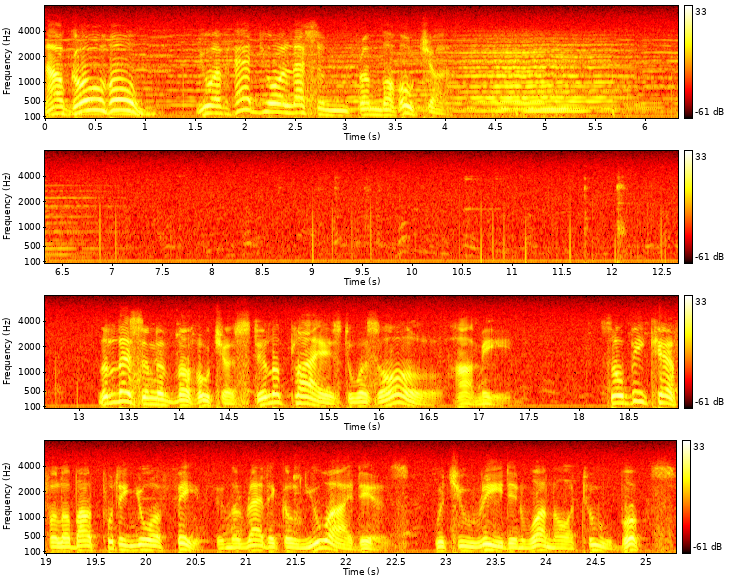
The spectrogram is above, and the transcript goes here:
Now go home. You have had your lesson from the Hoxha. The lesson of the Hoxha still applies to us all, Hamid. So be careful about putting your faith in the radical new ideas which you read in one or two books.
